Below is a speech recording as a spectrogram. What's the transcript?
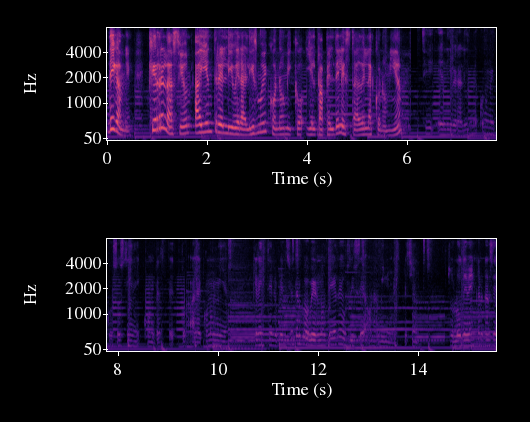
dígame, ¿qué relación hay entre el liberalismo económico y el papel del Estado en la economía? Sí, el liberalismo económico sostiene con respecto a la economía que la intervención del gobierno debe reducirse a una mínima expresión. Solo debe encargarse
